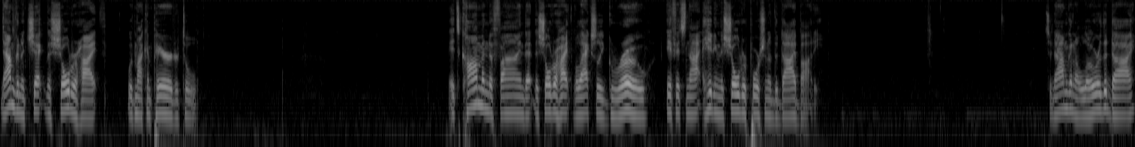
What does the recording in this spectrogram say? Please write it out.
Now I'm going to check the shoulder height with my comparator tool. It's common to find that the shoulder height will actually grow if it's not hitting the shoulder portion of the die body. So now I'm going to lower the die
